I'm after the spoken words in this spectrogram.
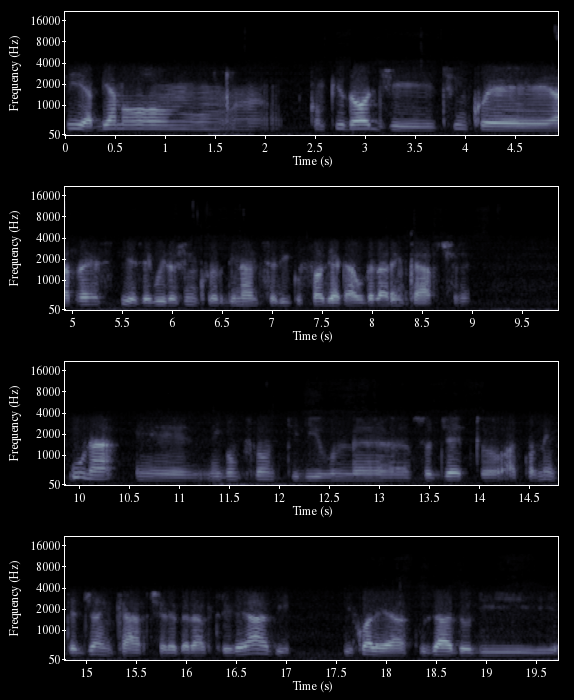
Sì, abbiamo mm, compiuto oggi cinque arresti, eseguito cinque ordinanze di custodia cautelare in carcere. Una eh, nei confronti di un eh, soggetto attualmente già in carcere per altri reati, il quale è accusato di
